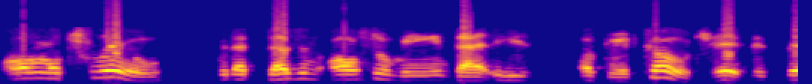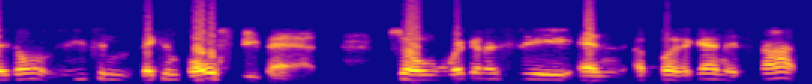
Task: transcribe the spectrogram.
all true, but that doesn't also mean that he's a good coach. It, it, they don't. You can. They can both be bad. So we're going to see. And uh, but again, it's not.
